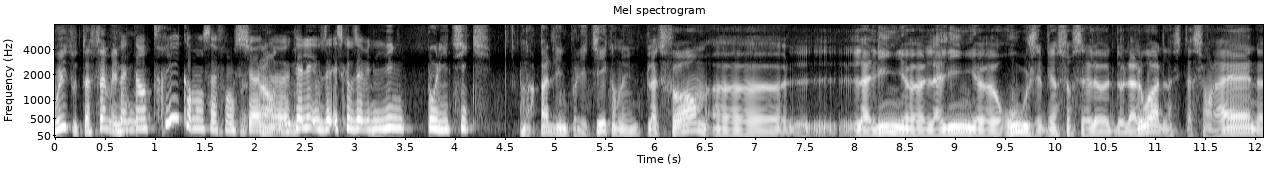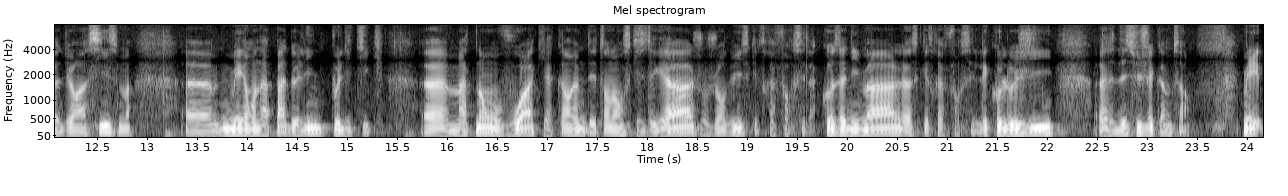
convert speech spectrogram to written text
Oui, tout à fait. Mais vous faites un tri Comment ça fonctionne Est-ce que vous avez une ligne politique? On n'a pas de ligne politique, on a une plateforme. la, ligne, la ligne rouge est bien sûr celle de la loi, de l'incitation à la haine, du racisme, mais on n'a pas de ligne politique. Euh, maintenant, on voit qu'il y a quand même des tendances qui se dégagent. Aujourd'hui, ce qui est très fort, c'est la cause animale. Ce qui est très fort, c'est l'écologie, euh, des sujets comme ça. Mais,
